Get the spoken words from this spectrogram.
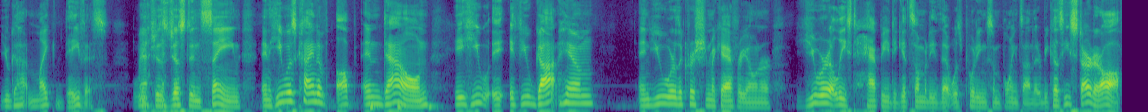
you got Mike Davis, which is just insane. And he was kind of up and down. He he, if you got him, and you were the Christian McCaffrey owner, you were at least happy to get somebody that was putting some points on there because he started off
